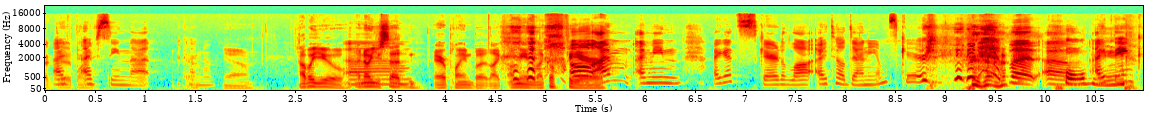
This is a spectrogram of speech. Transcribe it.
a good I've, one. I've seen that Yeah. kind of. How about you? I know you said Um, airplane, but like I mean, like a fear. Oh, I'm. I mean, I get scared a lot. I tell Danny I'm scared, but um, Hold I think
